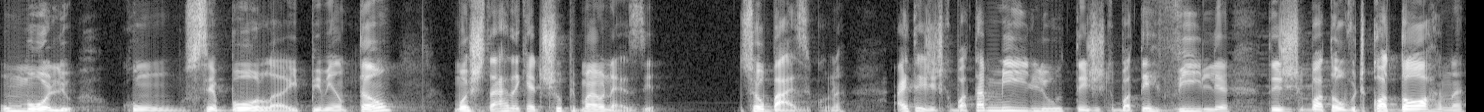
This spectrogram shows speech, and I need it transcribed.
um molho com cebola e pimentão, mostarda, ketchup e maionese. Isso é o básico, né? Aí tem gente que bota milho, tem gente que bota ervilha, tem gente que bota ovo de codorna,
